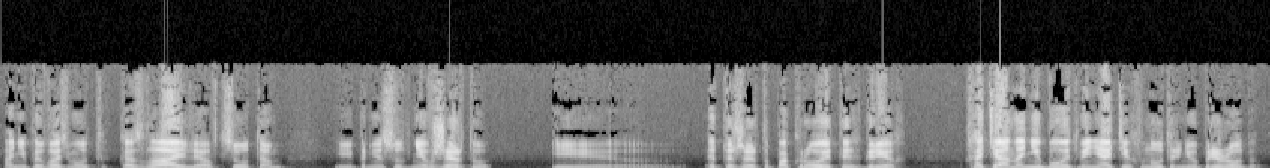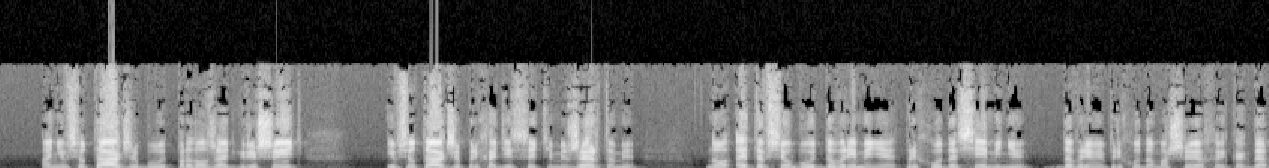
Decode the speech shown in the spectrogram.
они возьмут козла или овцу там и принесут мне в жертву, и э, эта жертва покроет их грех, хотя она не будет менять их внутреннюю природу. Они все так же будут продолжать грешить, и все так же приходить с этими жертвами, но это все будет до времени прихода семени, до времени прихода Машеха, и когда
